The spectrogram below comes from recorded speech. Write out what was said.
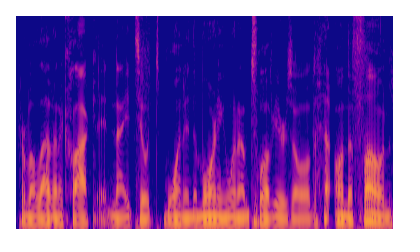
from eleven o'clock at night till one in the morning when I'm twelve years old on the phone,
